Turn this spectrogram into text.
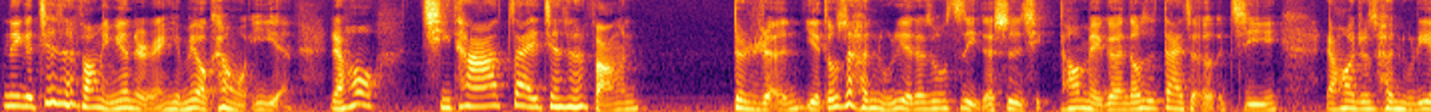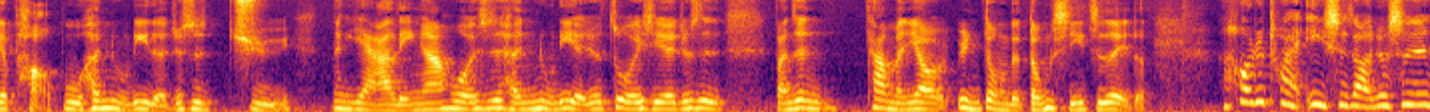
那个健身房里面的人也没有看我一眼，然后其他在健身房的人也都是很努力的在做自己的事情，然后每个人都是戴着耳机，然后就是很努力的跑步，很努力的就是举那个哑铃啊，或者是很努力的就做一些就是反正他们要运动的东西之类的，然后就突然意识到就是。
